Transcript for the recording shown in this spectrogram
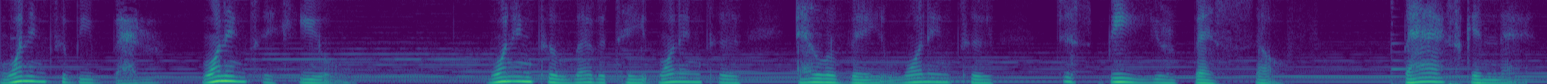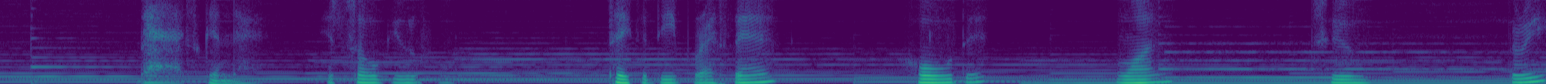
wanting to be better, wanting to heal, wanting to levitate, wanting to elevate, wanting to just be your best self. Bask in that. Bask in that. It's so beautiful. Take a deep breath in, hold it. One, two, three.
